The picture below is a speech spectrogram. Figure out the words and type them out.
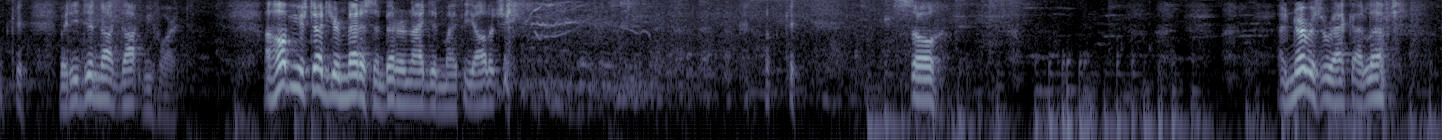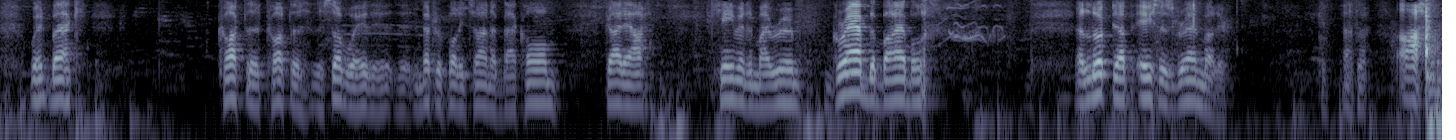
okay. But he did not dock me for it. I hope you studied your medicine better than I did my theology. okay. So, a nervous wreck, I left, went back, caught the, caught the, the subway, the, the Metropolitana back home, got out, came into my room, grabbed the Bible, and looked up Asa's grandmother. I thought, ah,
